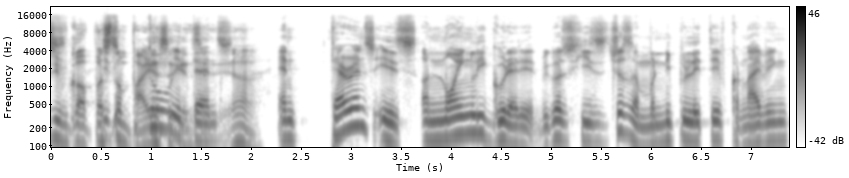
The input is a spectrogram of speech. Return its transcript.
because you've got personal It's bias against intense. it. Yeah, And Terrence is annoyingly good at it because he's just a manipulative, conniving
